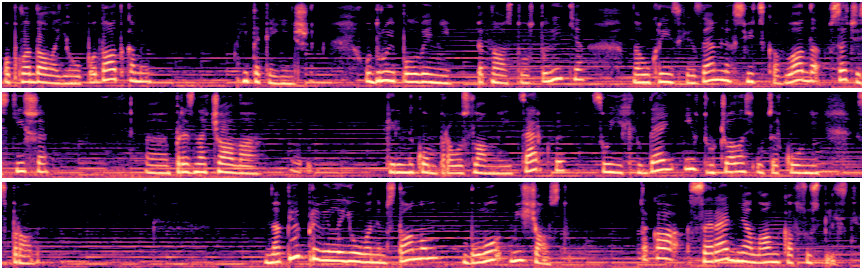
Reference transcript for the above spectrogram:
обкладала його податками і таке інше. У другій половині 15 століття на українських землях світська влада все частіше е, призначала е, керівником православної церкви своїх людей і втручалась у церковні справи. Напівпривілейованим станом було міщанство, така середня ланка в суспільстві.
